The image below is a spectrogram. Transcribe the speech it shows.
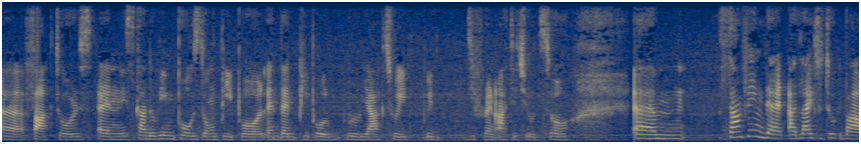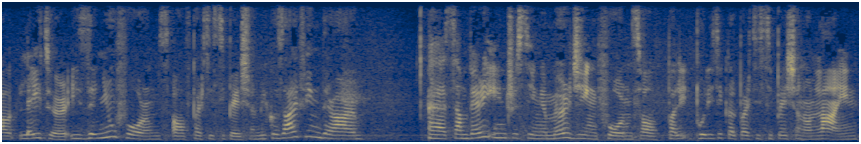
uh, factors and it's kind of imposed on people, and then people will react to it with different attitudes. So, um, something that I'd like to talk about later is the new forms of participation because I think there are. Uh, some very interesting emerging forms of poli- political participation online,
